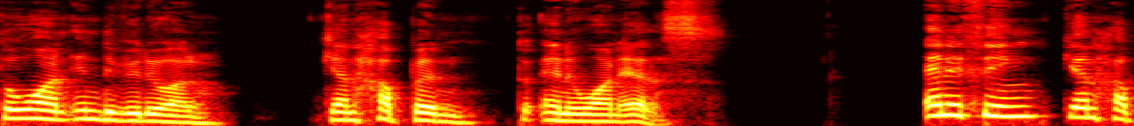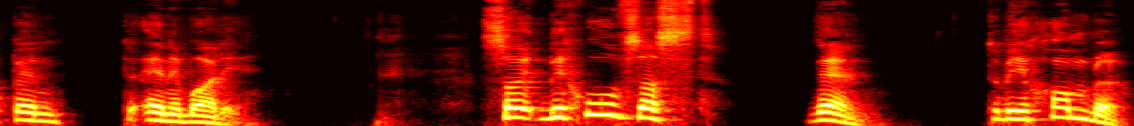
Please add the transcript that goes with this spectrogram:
to one individual can happen to anyone else. Anything can happen to anybody. So it behooves us then to be humble.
